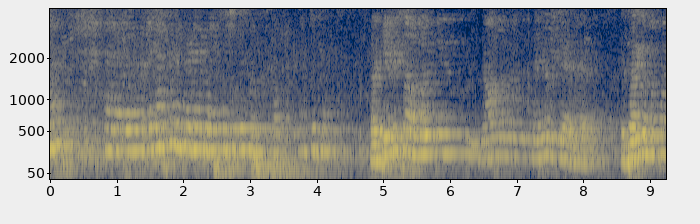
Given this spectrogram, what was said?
much எல்லாருக்கும் என்னோட பெஸ்ட் விஷயத்தை தேங்க்யூ ஸோ ஞாபகம் நீங்க சரிகமப்பா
